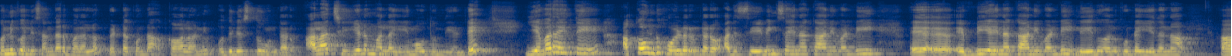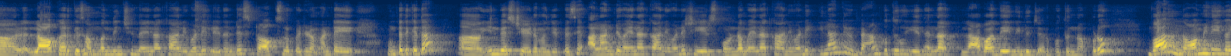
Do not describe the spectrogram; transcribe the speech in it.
కొన్ని కొన్ని సందర్భాలలో పెట్టకుండా కాలాన్ని వదిలేస్తూ ఉంటారు. అలా చేయడం వల్ల ఏమవుతుంది అంటే ఎవరైతే అకౌంట్ హోల్డర్ ఉంటారో అది సేవింగ్స్ అయినా కానివ్వండి ఎఫ్డి అయినా కానివ్వండి లేదు అనుకుంటే ఏదైనా లాకర్కి సంబంధించిందైనా కానివ్వండి లేదంటే స్టాక్స్లో పెట్టడం అంటే ఉంటుంది కదా ఇన్వెస్ట్ చేయడం అని చెప్పేసి అలాంటివైనా కానివ్వండి షేర్స్ కొండమైనా కానివ్వండి ఇలాంటివి బ్యాంకు త్రూ ఏదైనా లావాదేవీలు జరుపుతున్నప్పుడు వారు నామినీగా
